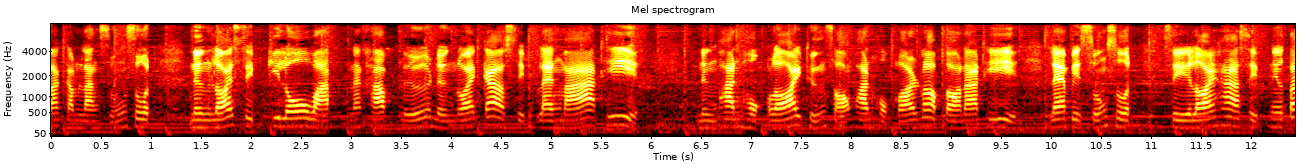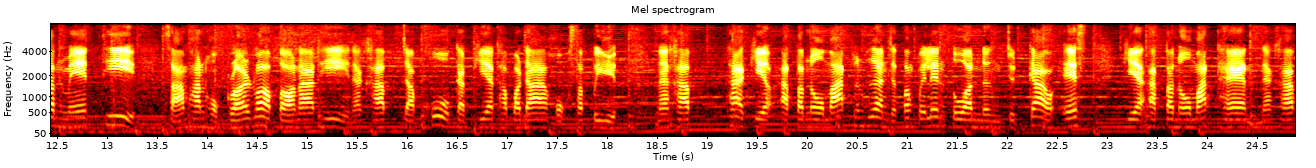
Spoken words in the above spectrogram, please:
ละกำลังสูงสุด 110 กิโลวัตต์นะครับ หรือ 190 แรงม้าที่ 1,600 ถึง 2,600 รอบต่อนาที แรงบิดสูงสุด 450 นิวตันเมตรที่ 3,600 รอบต่อนาทีนะครับจับคู่กับเกียร์ธรรมดา 6 สปีดนะครับถ้าเกียร์อัตโนมัติเพื่อนๆ จะต้องไปเล่นตัว 1.9S เกียร์อัตโนมัติแทนนะครับ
